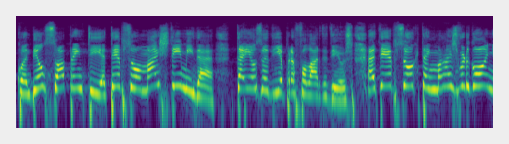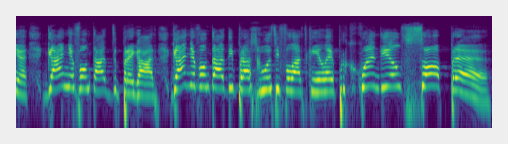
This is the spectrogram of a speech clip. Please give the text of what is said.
quando Ele sopra em ti, até a pessoa mais tímida tem ousadia para falar de Deus. Até a pessoa que tem mais vergonha ganha vontade de pregar, ganha vontade de ir para as ruas e falar de quem Ele é, porque quando Ele sopra,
